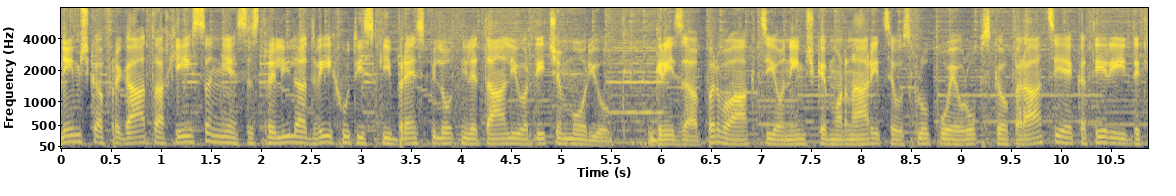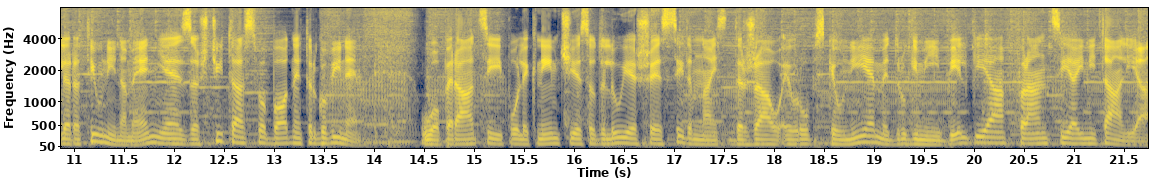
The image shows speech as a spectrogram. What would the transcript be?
Nemška fregata Hessen je sestrelila dve hutijski brezpilotni letali v Rdečem morju. Gre za prvo akcijo nemške mornarice v sklopu evropske operacije, kateri deklarativni namen je zaščita svobodne trgovine. V operaciji poleg Nemčije sodeluje še 17 držav Evropske unije, med drugimi Belgija, Francija in Italija.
